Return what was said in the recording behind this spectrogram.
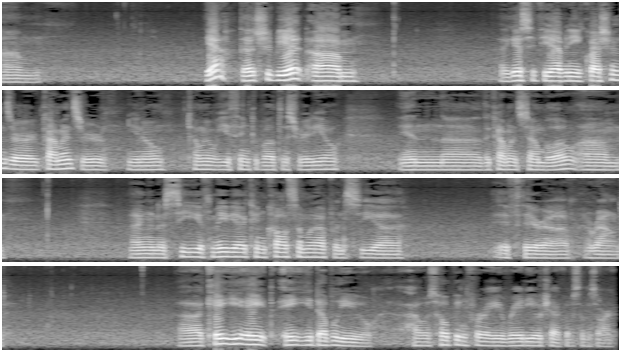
um, yeah, that should be it. Um, I guess if you have any questions or comments, or you know, tell me what you think about this radio in uh, the comments down below. I'm going to see if maybe I can call someone up and see uh, if they're uh, around. Uh, KE8 AEW. I was hoping for a radio check of some sort.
